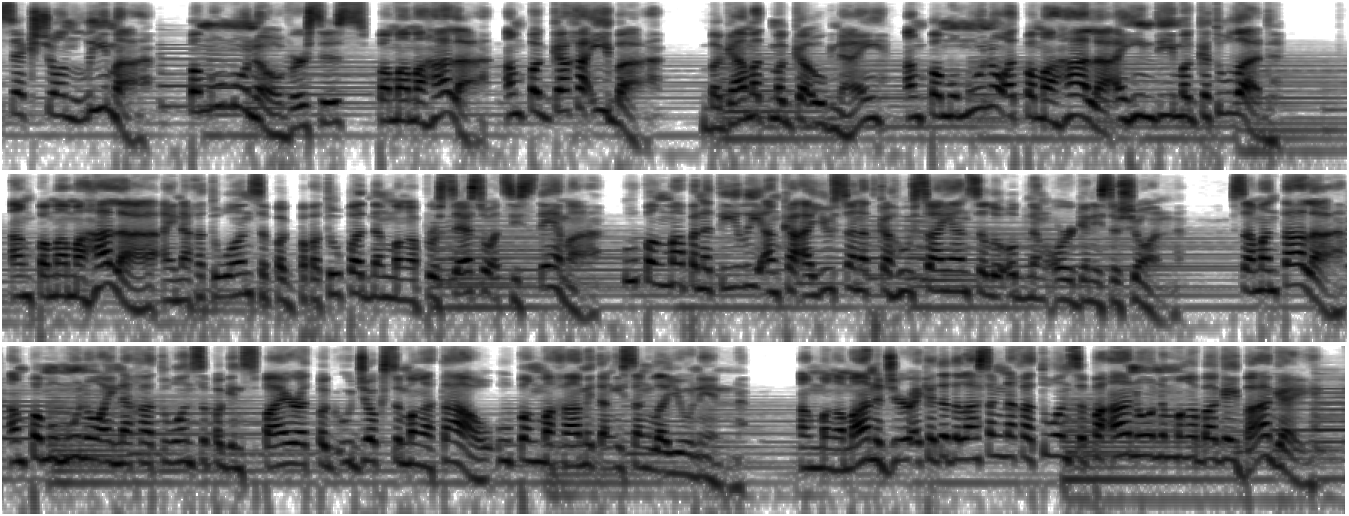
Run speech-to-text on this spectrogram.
Seksyon 5. Pamumuno versus pamamahala. Ang pagkakaiba. Bagamat magkaugnay, ang pamumuno at pamahala ay hindi magkatulad. Ang pamamahala ay nakatuon sa pagpapatupad ng mga proseso at sistema upang mapanatili ang kaayusan at kahusayan sa loob ng organisasyon. Samantala, ang pamumuno ay nakatuon sa pag-inspire at pag-udyok sa mga tao upang makamit ang isang layunin. Ang mga manager ay kadalasang nakatuon sa paano ng mga bagay-bagay.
